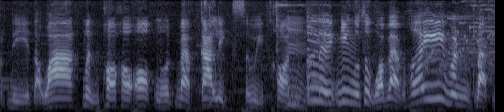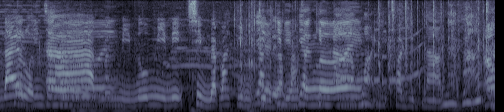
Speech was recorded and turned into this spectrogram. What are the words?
ทย์ดี แต่ว่าเหมือนพอเขาออกรสแบบกาลิกสวีทคอนอืมก็เลยยิ่งรู้สึกว่าแบบเฮ้ยมันแบบได้รสชาติอยากกินจังเลยมันมีนู่นมีนี่ชิมได้ปะกินอยากิกนกินได้อยากปะกินเลยน้ำอะหยิบขอหยิบน้ำได้ปะเอ้า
